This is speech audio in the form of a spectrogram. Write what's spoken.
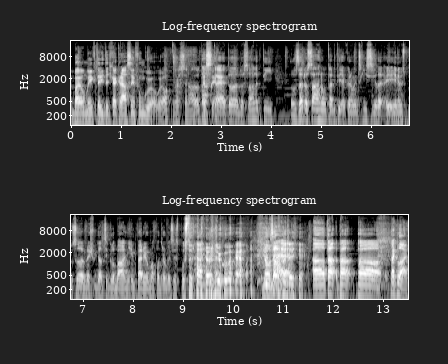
biomy, které teďka krásně fungují, jo. Jasně, no otázka je, to dosáhli tý lze dosáhnout tady ty ekonomické síly jiným způsobem, než udělat si globální imperium a podrobit si spoustu národů. no ne, uh, ta, ta, ta, takhle,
